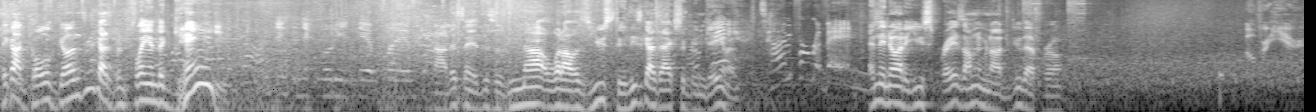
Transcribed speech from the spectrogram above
They got gold guns. These guys have been playing the game. Thank the Nickelodeon Day of Play. Nah, this ain't. This is not what I was used to. These guys actually been gaming. Time for revenge. And they know how to use sprays. I don't even know how to do that, bro. Over here.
